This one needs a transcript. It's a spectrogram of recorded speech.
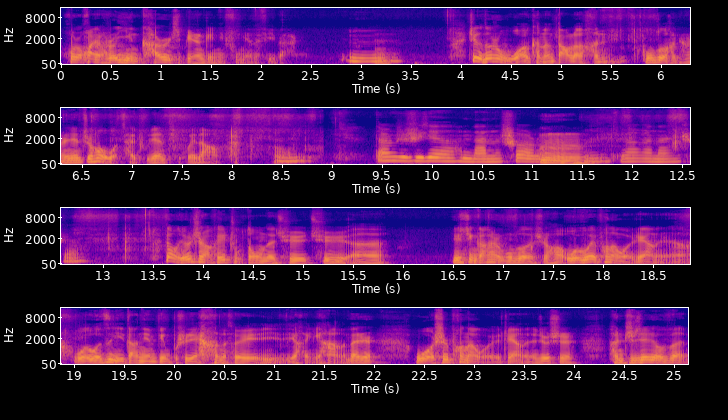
或者换句话说，encourage 别人给你负面的 feedback。嗯这个都是我可能到了很工作很长时间之后，我才逐渐体会到的。嗯，当然这是件很难的事儿了。嗯，嗯，非常非常难的事儿。但我觉得至少可以主动的去去呃，尤其你刚开始工作的时候，我我也碰到过这样的人啊。我我自己当年并不是这样的，所以也很遗憾了。但是我是碰到过这样的人，就是很直接就问，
